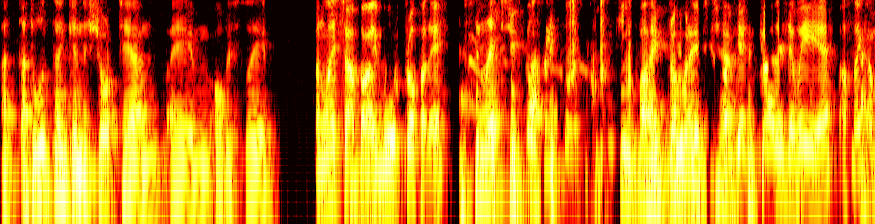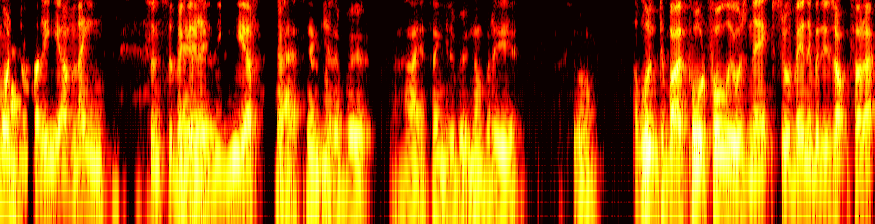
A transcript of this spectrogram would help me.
I, I don't think in the short term. Um, obviously, unless I buy more property. unless you buy, keep buying property. I'm getting carried away. Yeah, I think I'm on number eight or nine since the beginning uh, of the year. I think you're about. I think you're about number eight. So I'm looking to buy portfolios next. So if anybody's up for it.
